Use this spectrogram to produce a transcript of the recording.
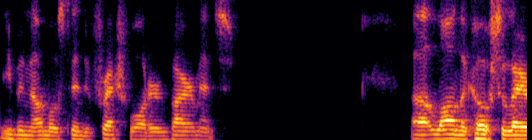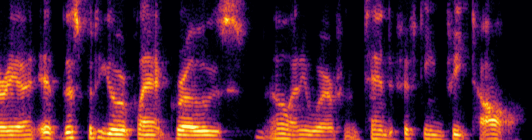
even almost into freshwater environments. Uh, along the coastal area, it, this particular plant grows oh, anywhere from 10 to 15 feet tall.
